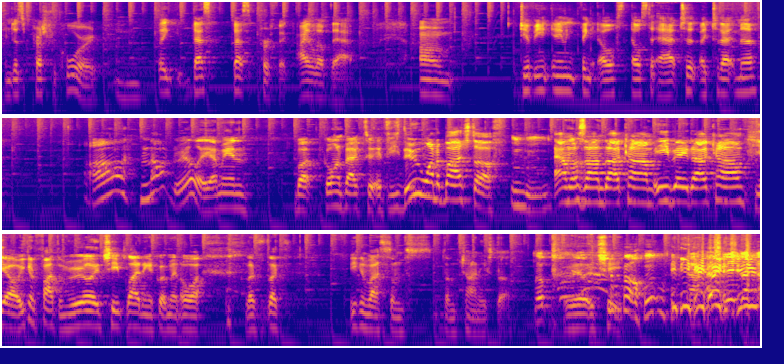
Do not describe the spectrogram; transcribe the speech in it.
and just press record. Like that's that's perfect. I love that. Um, do you have any, anything else else to add to like to that myth? Uh, not really. I mean, but going back to if you do want to buy stuff, Amazon.com, eBay.com, yo, you can find some really cheap lighting equipment, or like like you can buy some some Chinese stuff, Nope. really cheap. Oh, really cheap.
